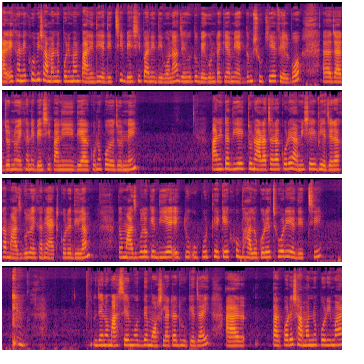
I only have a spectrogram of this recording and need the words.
আর এখানে খুবই সামান্য পরিমাণ পানি দিয়ে দিচ্ছি। বেশি পানি দিব না, যেহেতু বেগুনটাকে আমি একদম শুকিয়ে ফেলব। যার জন্য এখানে বেশি পানি দেওয়ার কোনো প্রয়োজন নেই। পানিটা দিয়ে একটু নাড়াচাড়া করে আমি সেই ভেজে রাখা মাছগুলো এখানে অ্যাড করে দিলাম। তো মাছগুলোকে দিয়ে একটু উপর থেকে খুব ভালো করে ছড়িয়ে দিচ্ছি। যেন মাছের মধ্যে মশলাটা ঢুকে যায়। আর তারপরে সামান্য পরিমাণ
